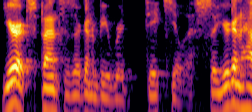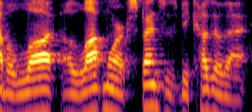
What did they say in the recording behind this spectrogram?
your expenses are going to be ridiculous. So you're going to have a lot a lot more expenses because of that.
